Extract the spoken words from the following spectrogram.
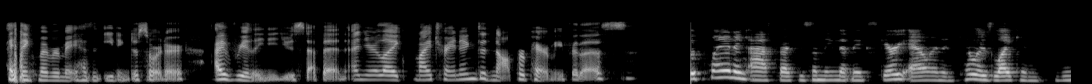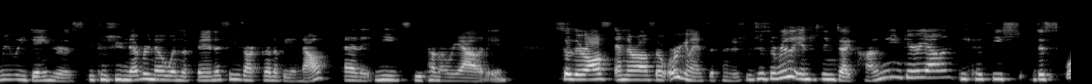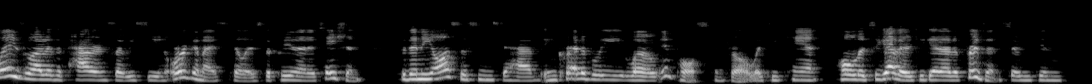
I think my roommate has an eating disorder. I really need you to step in. And you're like, my training did not prepare me for this. The planning aspect is something that makes Gary Allen and killers like him really dangerous because you never know when the fantasies aren't going to be enough and it needs to become a reality. So they're also, and they're also organized offenders, which is a really interesting dichotomy in Gary Allen because he sh- displays a lot of the patterns that we see in organized killers, the premeditation. But then he also seems to have incredibly low impulse control. Like he can't hold it together to get out of prison. So he can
